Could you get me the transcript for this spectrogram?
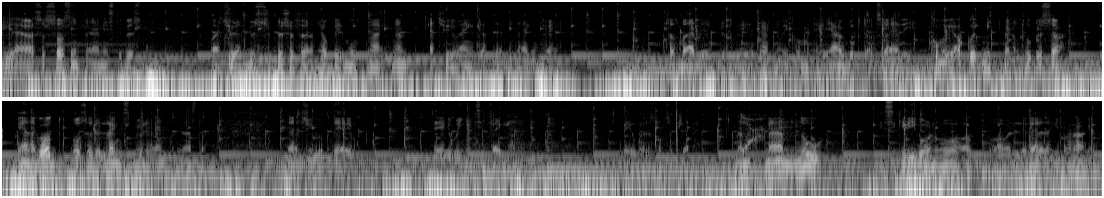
blir jeg altså så sint når jeg mister bussen. Og jeg tror at buss bussjåførene jobber imot meg, men jeg tror jo egentlig at det er min egen feil. Sånn som jeg blir, bruker å bli irritert når vi kommer til Jaubukta, så vi, kommer vi akkurat midt mellom to busser. Én er gått, og så er det lengst mulig å vente til neste. Men jeg tror jo det er jo Det er jo ingen sin feil. Er jo bare sånn som skjer. Men, Ja. men nå, hvis ikke vi går nå og, og leverer deg i barnehagen,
